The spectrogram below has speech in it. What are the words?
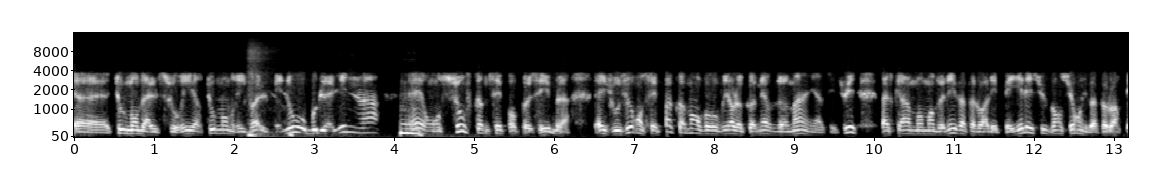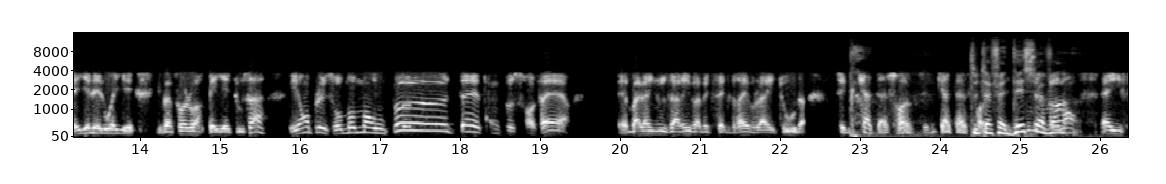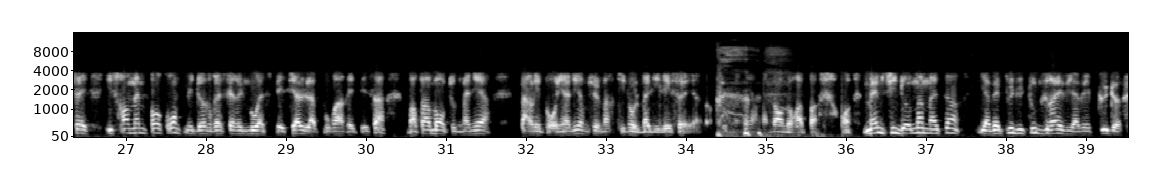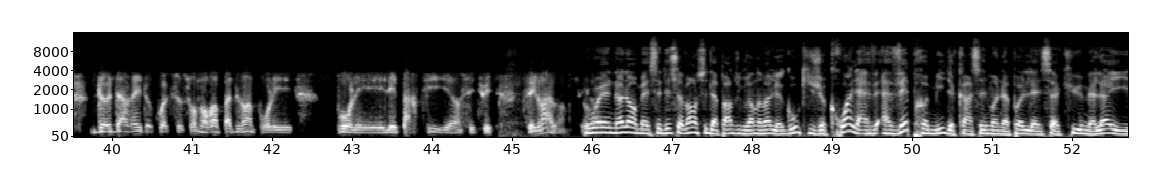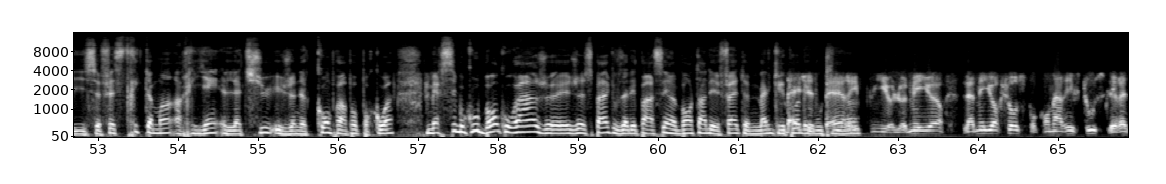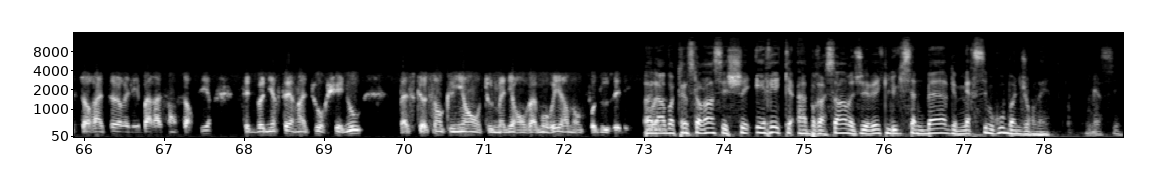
euh, tout le monde a le sourire, tout le monde rigole. Mais nous, au bout de la ligne là. Eh, on souffre comme c'est pas possible. Et eh, je vous jure, on ne sait pas comment on va ouvrir le commerce demain et ainsi de suite, parce qu'à un moment donné, il va falloir les payer les subventions, il va falloir payer les loyers, il va falloir payer tout ça. Et en plus, au moment où peut-être on peut se refaire, eh ben là, il nous arrive avec cette grève là et tout. Là. C'est une catastrophe, c'est une catastrophe. Tout à fait décevant. Eh, il fait, il se rend même pas compte, mais il devrait faire une loi spéciale là pour arrêter ça. Mais enfin bon, de toute manière, parler pour rien dire, M. Martineau, le mal il est fait. Alors, de toute manière, maintenant on n'aura pas. même si demain matin il n'y avait plus du tout de grève, il n'y avait plus de d'arrêt de, de quoi que ce soit, on n'aura pas de vin pour les pour les, les partis et ainsi de suite. C'est grave, hein, Oui, non, non, mais c'est décevant aussi de la part du gouvernement Legault qui, je crois, avait promis de casser le monopole de la SAQ, mais là, il se fait strictement rien là-dessus et je ne comprends pas pourquoi. Merci beaucoup, bon courage et j'espère que vous allez passer un bon temps des fêtes malgré tout avec vos clients. Et puis euh, le meilleur, la meilleure chose pour qu'on arrive tous, les restaurateurs et les bars à s'en sortir, c'est de venir faire un tour chez nous parce que sans client, de toute manière, on va mourir, donc il faut nous aider. Alors, votre restaurant, c'est chez Eric à Brossard. Monsieur Eric Luxembourg, merci beaucoup. Bonne journée. Merci.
